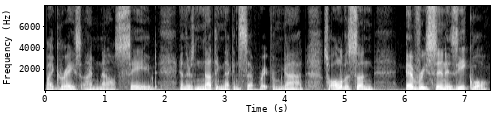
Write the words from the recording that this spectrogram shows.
by grace, I'm now saved, and there's nothing that can separate from God. So all of a sudden, every sin is equal,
